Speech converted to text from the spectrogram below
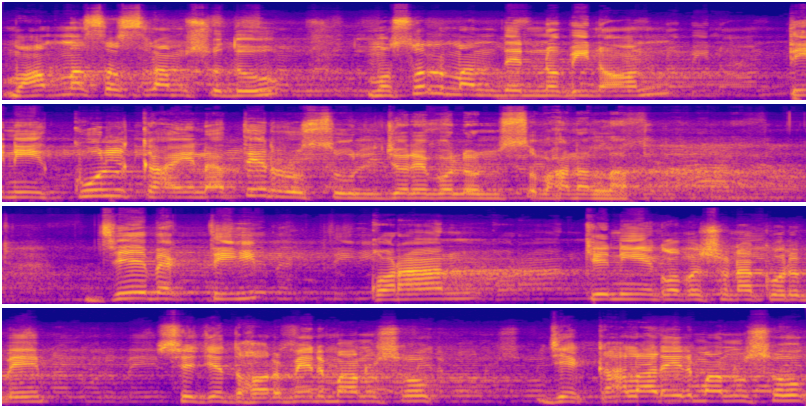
মোহাম্মদ আসলাম শুধু মুসলমানদের নবী নন তিনি কুল কায়নাতের রসুল, জোরে বলুন সুবহান আল্লাহ যে ব্যক্তি কোরআনকে নিয়ে গবেষণা করবে, সে যে ধর্মের মানুষ হোক, যে কালারের মানুষ হোক,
